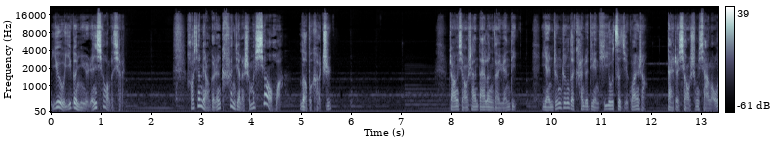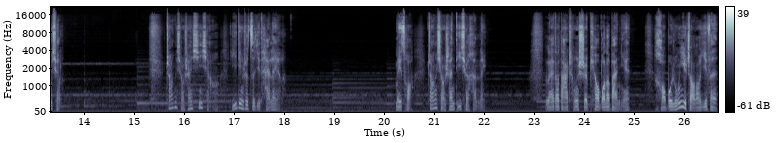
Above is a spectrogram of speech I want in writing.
又有一个女人笑了起来，好像两个人看见了什么笑话，乐不可支。张小山呆愣在原地，眼睁睁地看着电梯又自己关上，带着笑声下楼去了。张小山心想，一定是自己太累了。没错，张小山的确很累。来到大城市漂泊了半年，好不容易找到一份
